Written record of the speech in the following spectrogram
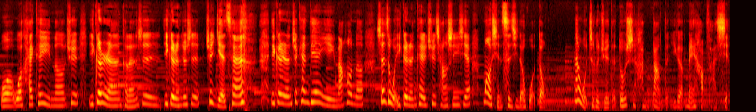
我我还可以呢，去一个人，可能是一个人就是去野餐，一个人去看电影。然后呢，甚至我一个人可以去尝试一些冒险刺激的活动，那我这个觉得都是很棒的一个美好发现。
